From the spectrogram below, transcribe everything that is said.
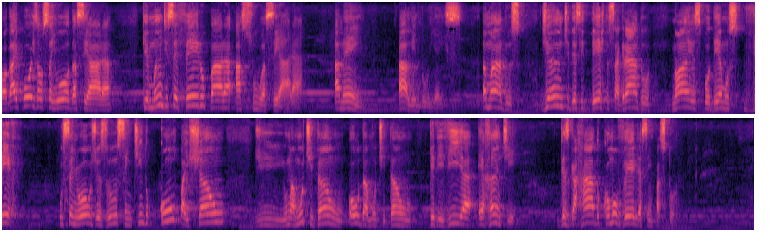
Rogai, pois, ao Senhor da seara que mande cefeiro para a sua seara. Amém. Aleluias. Amados, diante desse texto sagrado, nós podemos ver o Senhor Jesus sentindo compaixão de uma multidão ou da multidão que vivia errante, desgarrado como ovelha sem pastor.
